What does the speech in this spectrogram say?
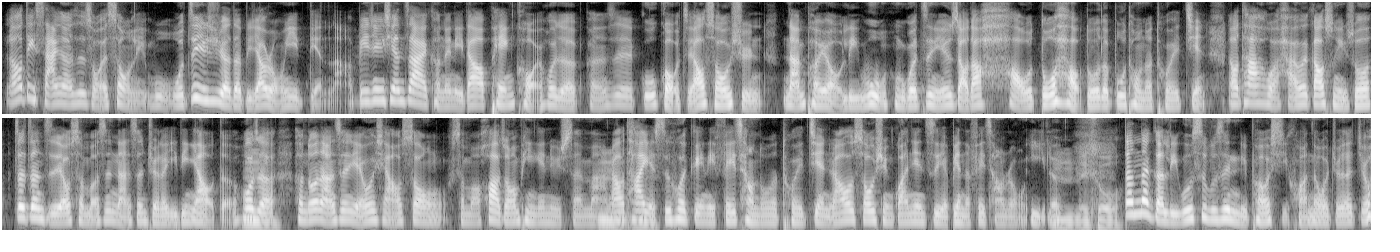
然后第三个是所谓送礼物，我自己是觉得比较容易一点啦。毕竟现在可能你到 Pinkoi 或者可能是 Google，只要搜寻男朋友礼物五个字，你就找到好多好多的不同的推荐。然后他会还会告诉你说，这阵子有什么是男生觉得一定要的，或者很多男生也会想要送什么化妆品给女生嘛，然后他也是会给你非常多的推荐，然后搜寻关键字也变得非常容易了。嗯，没错。但那个礼物是不是你女朋友喜欢的，我觉得就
